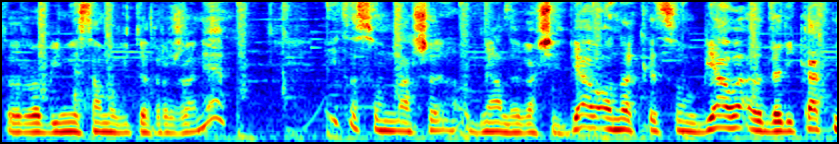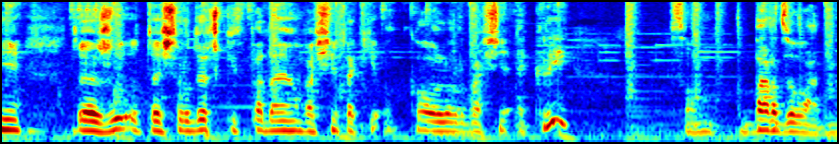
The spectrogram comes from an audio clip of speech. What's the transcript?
To robi niesamowite wrażenie. I to są nasze odmiany właśnie białe. One są białe, ale delikatnie te, te środeczki wpadają właśnie taki kolor właśnie ekri. Są bardzo ładne.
